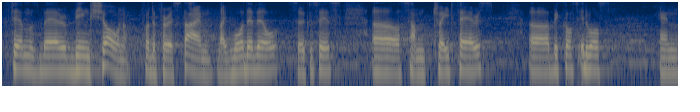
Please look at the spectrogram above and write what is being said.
films were being shown for the first time, like vaudeville, circuses, uh, some trade fairs, uh, because it was an,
